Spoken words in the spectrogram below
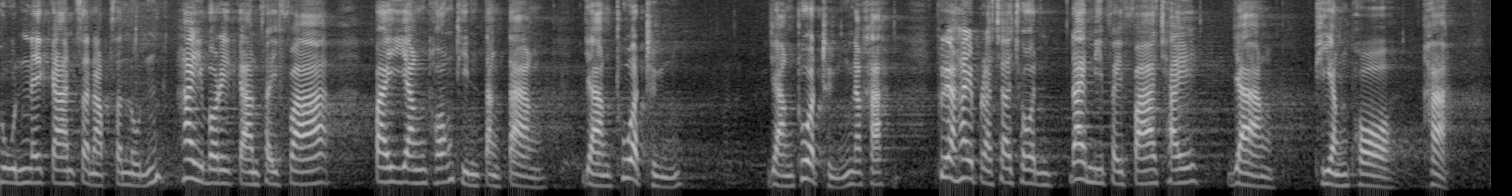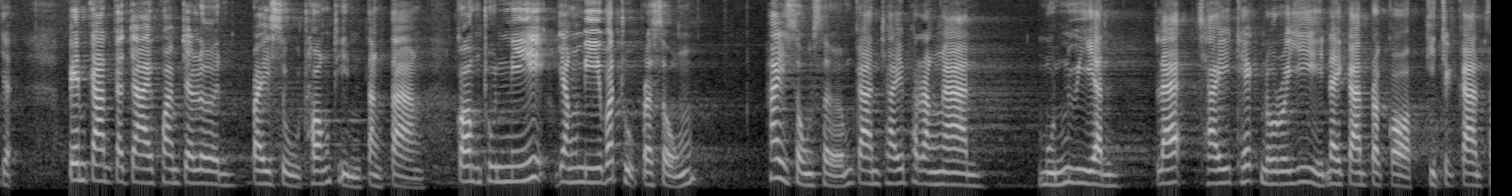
ทุนในการสนับสนุนให้บริการไฟฟ้าไปยังท้องถิ่นต่างๆ อย่างทั่วถึงอย่างทั่วถึงนะคะ พื่อให้ประชาชนได้มีไฟฟ้าใช้อย่างเพียงพอค่ะจะเป็นการกระจายความเจริญไปสู่ท้องถิ่นต่างๆ กองทุนนี้ยังมีวัตถุประสงค์ ให้ส่งเสริมการใช้พลังงาน หมุนเวียน และใช้เทคโนโลยีในการประกอบกิจการไฟ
